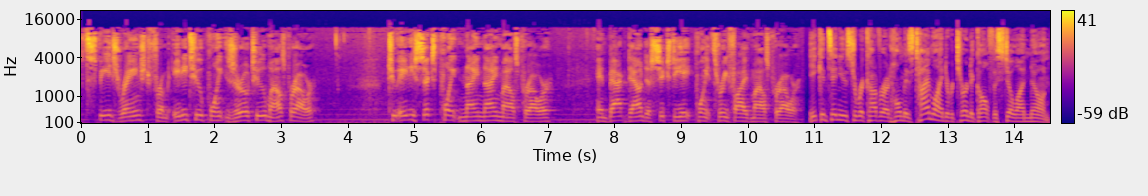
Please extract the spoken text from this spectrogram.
speeds ranged from 82.02 miles per hour to 86.99 miles per hour and back down to 68.35 miles per hour. He continues to recover at home. His timeline to return to golf is still unknown.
